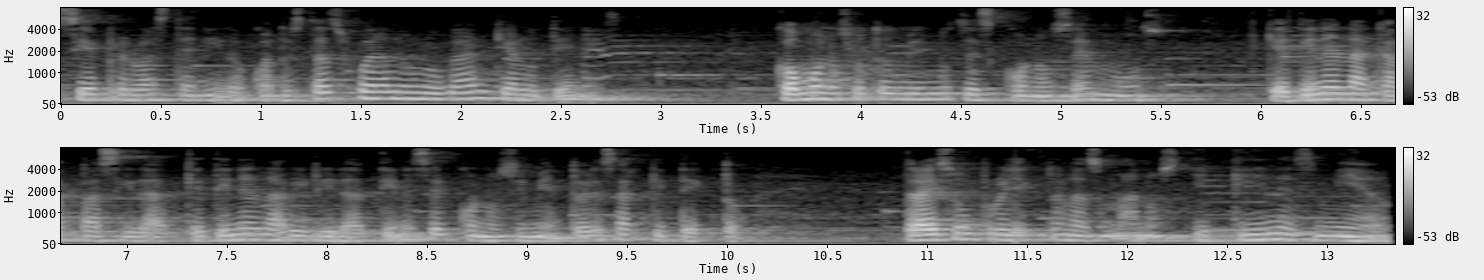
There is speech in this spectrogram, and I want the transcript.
siempre lo has tenido. Cuando estás fuera de un lugar ya lo tienes. Como nosotros mismos desconocemos que tienes la capacidad, que tienes la habilidad, tienes el conocimiento, eres arquitecto, traes un proyecto en las manos y tienes miedo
